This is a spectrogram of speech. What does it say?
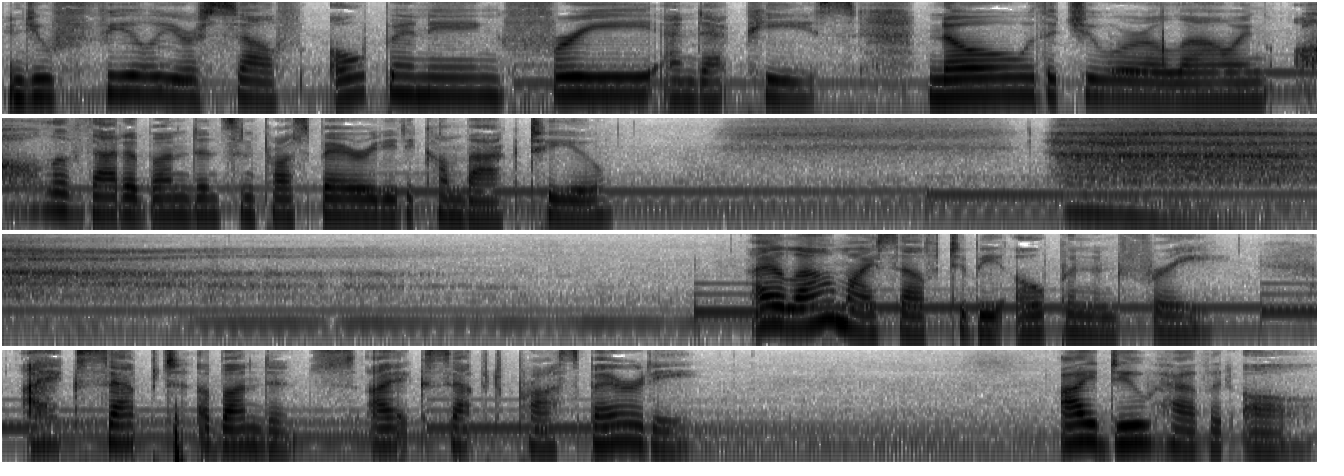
and you feel yourself opening free and at peace, know that you are allowing all of that abundance and prosperity to come back to you. I allow myself to be open and free. I accept abundance. I accept prosperity. I do have it all.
